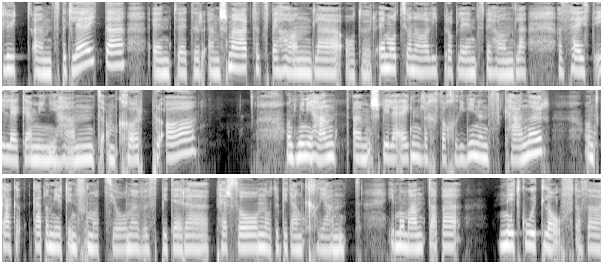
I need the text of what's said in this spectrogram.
die Leute ähm, zu begleiten, entweder ähm, Schmerzen zu behandeln oder emotionale Probleme zu behandeln. Das heisst, ich lege meine Hände am Körper an und meine Hände ähm, spielen eigentlich so ein bisschen wie ein Scanner und ge geben mir die Informationen, was bei dieser Person oder bei diesem Klient im Moment eben nicht gut läuft. Also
